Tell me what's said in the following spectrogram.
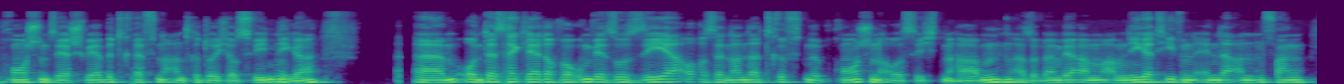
Branchen sehr schwer betreffen, andere durchaus weniger. Ähm, und das erklärt auch, warum wir so sehr auseinanderdriftende Branchenaussichten haben. Also wenn wir am, am negativen Ende anfangen,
